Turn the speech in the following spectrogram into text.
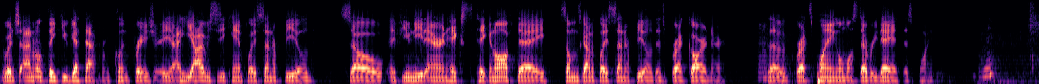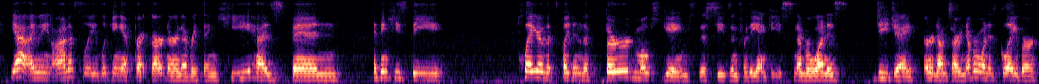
which I don't think you get that from Clint Frazier. Yeah, he obviously can't play center field. So if you need Aaron Hicks to take an off day, someone's got to play center field. It's Brett Gardner. So Mhm. Brett's playing almost every day at this point. Yeah, I mean, honestly, looking at Brett Gardner and everything, he has been. I think he's the player that's played in the third most games this season for the Yankees. Number one is DJ, or I'm sorry, number one is Gleyber.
